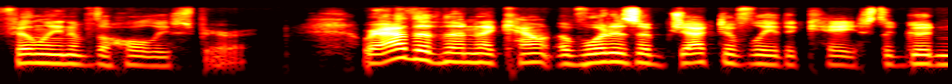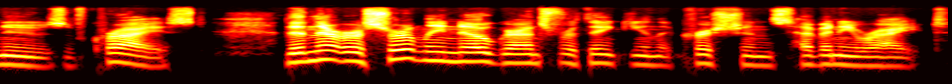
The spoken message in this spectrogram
filling of the Holy Spirit, rather than an account of what is objectively the case, the good news of Christ, then there are certainly no grounds for thinking that Christians have any right,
